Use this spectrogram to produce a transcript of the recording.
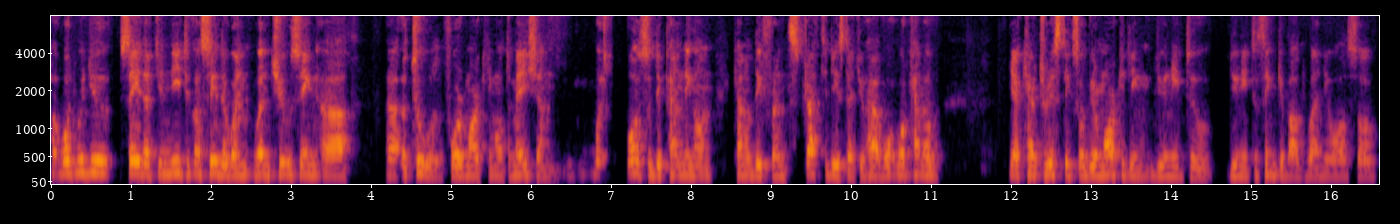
What would you say that you need to consider when when choosing uh, a tool for marketing automation also depending on kind of different strategies that you have what, what kind of yeah characteristics of your marketing do you need to do you need to think about when you also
